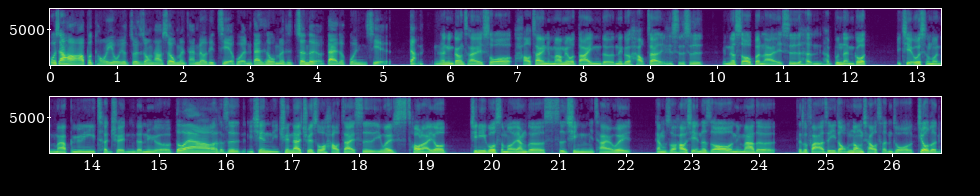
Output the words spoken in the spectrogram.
我想好他不同意，我就尊重他，所以我们才没有去结婚。但是我们是真的有戴着婚戒这样。那你刚才说好在你妈没有答应的那个好在的意思是你那时候本来是很很不能够理解为什么你妈不愿意成全你的女儿。对啊，可是你现你现在却说好在是因为后来又经历过什么样的事情，你才会想说好险那时候你妈的这个反而是一种弄巧成拙救了你。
